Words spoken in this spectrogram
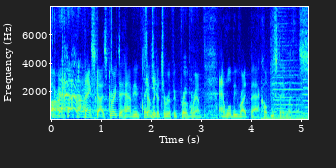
All right. Thanks, guys. Great to have you. Sounds like a terrific program. And we'll be right back. Hope you stay with us.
